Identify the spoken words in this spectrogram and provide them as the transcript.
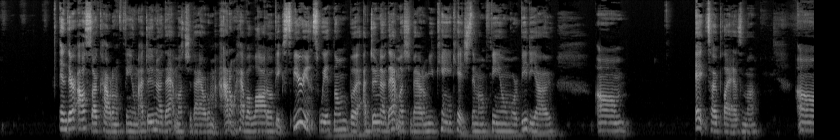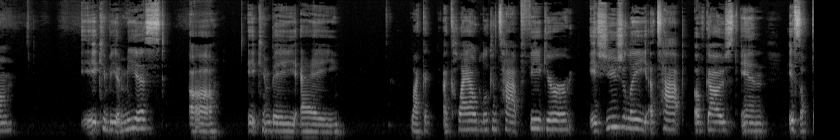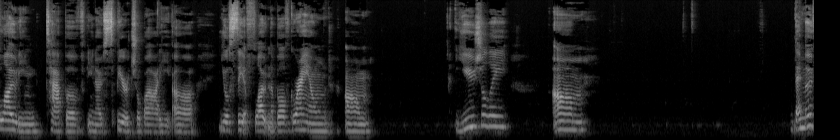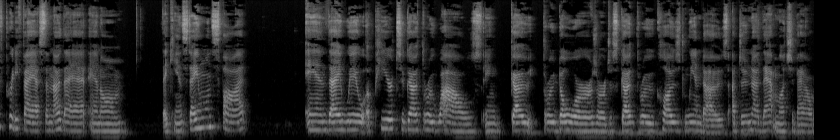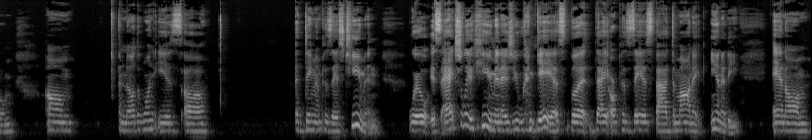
and they're also caught on film. I do know that much about them. I don't have a lot of experience with them, but I do know that much about them. You can catch them on film or video. Um, ectoplasma. Um, it can be a mist. Uh, it can be a like a, a cloud looking type figure. It's usually a type of ghost and it's a floating type of you know spiritual body. Uh you'll see it floating above ground. Um usually um they move pretty fast i know that and um they can stay in one spot and they will appear to go through walls and go through doors or just go through closed windows. I do know that much about them. Um, another one is uh, a demon possessed human. Well, it's actually a human, as you would guess, but they are possessed by a demonic entity. And um,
